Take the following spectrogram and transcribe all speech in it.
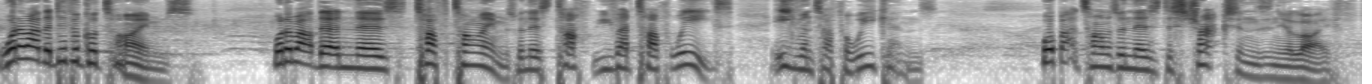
what about the difficult times? What about when there's tough times, when there's tough, you've had tough weeks, even tougher weekends? What about times when there's distractions in your life?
